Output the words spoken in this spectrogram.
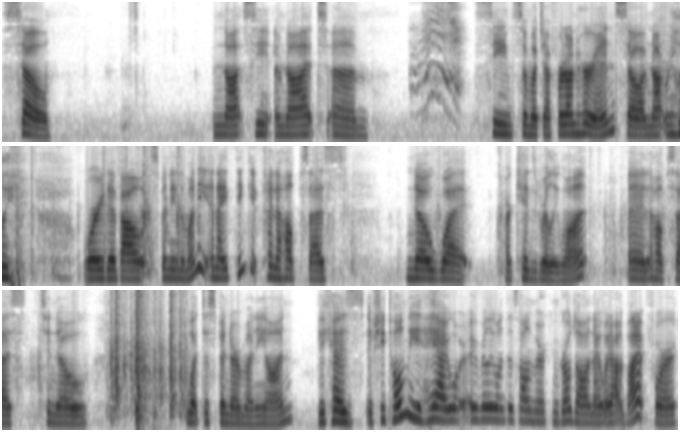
So, not see, I'm not um, seeing so much effort on her end, so I'm not really worried about spending the money. And I think it kind of helps us know what our kids really want, and it helps us to know what to spend our money on. Because if she told me, hey, I I really want this All American Girl doll, and I went out and bought it for her,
